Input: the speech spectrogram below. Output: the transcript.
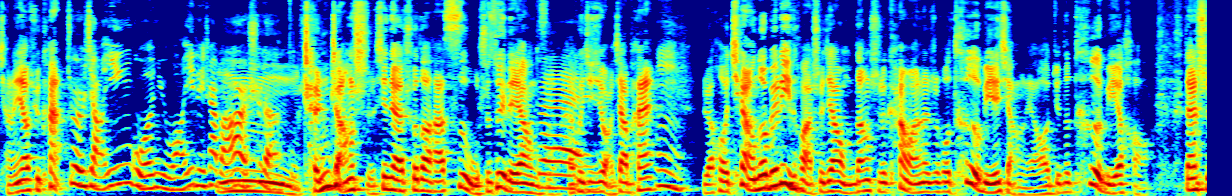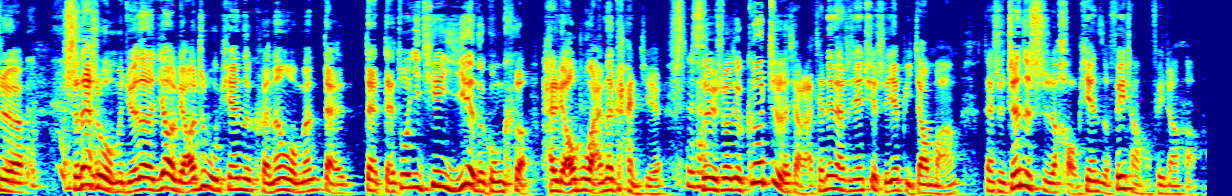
强烈要去看。就是讲英国女王伊丽莎白二世的、嗯、成长史，现在说到她四五十岁的样子，还会继续往下拍。嗯，然后切尔诺贝利的话，实际上我们当时看完了之后特别想聊，觉得特别好，但是实在是我们觉得要聊这部片子，可能我们得得 得做一天一夜的功课，还聊不完的感觉，所以说就搁置了下来。像那段时间确实也比较忙，但是真的是好片子，非常好，非常好。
